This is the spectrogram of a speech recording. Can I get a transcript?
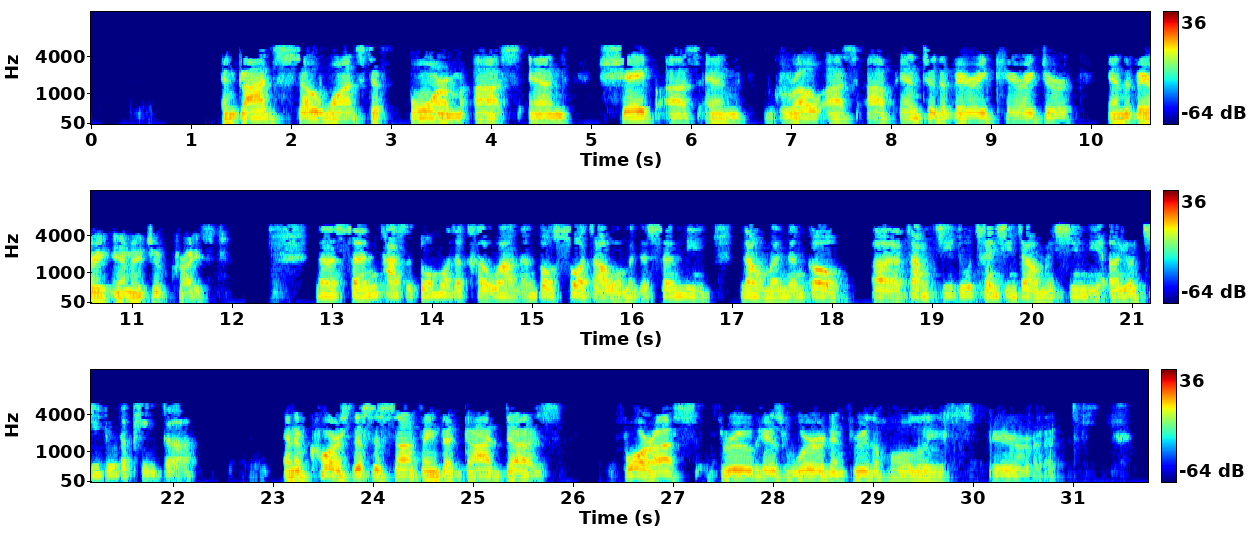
And God so wants to form us and shape us and grow us up into the very character and the very image of Christ. 那神他是多么的渴望能够塑造我们的生命，让我们能够呃让基督成型在我们心里，而有基督的品格。 And of course, this is something that God does for us through His Word and through the Holy Spirit.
